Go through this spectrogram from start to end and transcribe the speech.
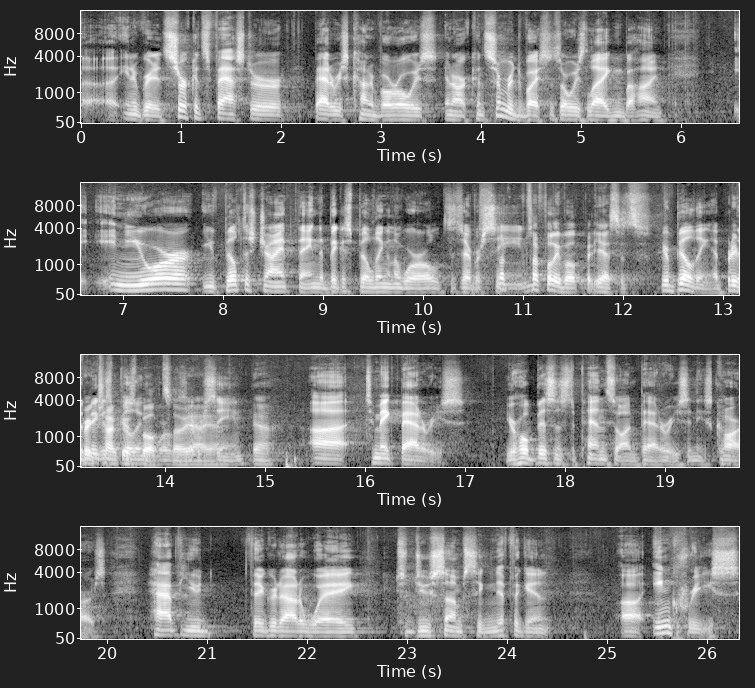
uh, integrated circuits faster. Batteries kind of are always, in our consumer devices, always lagging behind. I- In your, you've built this giant thing, the biggest building in the world it's ever seen. It's not fully built, but yes, it's You're building a pretty the big biggest chunk is building the built. world So has yeah, ever yeah, seen yeah. uh, to make batteries. Your whole business depends on batteries in these cars. Have you figured out a way to do some significant uh, increase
